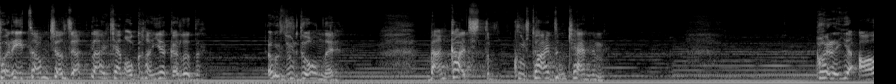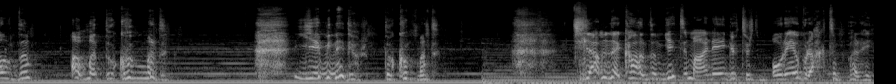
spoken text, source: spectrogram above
Parayı tam çalacaklarken Okan yakaladı. Öldürdü onları. Ben kaçtım, kurtardım kendimi. Parayı aldım ama dokunmadım. Yemin ediyorum dokunmadım. Çilemle kaldığım yetimhaneye götürdüm. Oraya bıraktım parayı.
